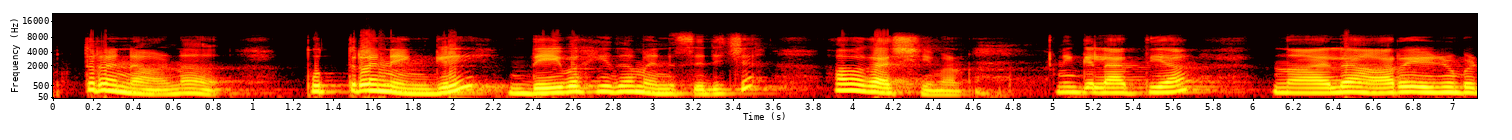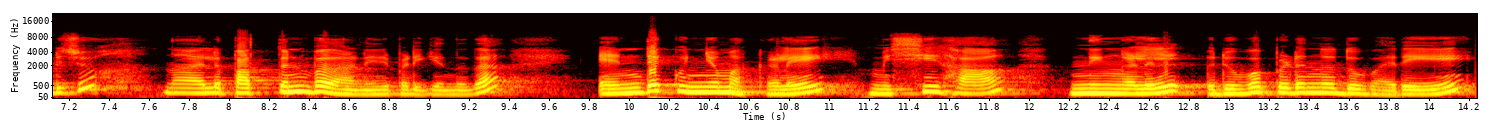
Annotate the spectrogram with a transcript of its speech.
പുത്രനാണ്. പുത്രനെങ്കിൽ ദൈവഹിതമനുസരിച്ച് അവകാശിയുമാണ്. ഇനി ഗലാത്തിയ നാല് ആറ് ഏഴും പഠിച്ചു. നാല് പത്തൊൻപതാണ് ഇനി പഠിക്കുന്നത്. എന്റെ കുഞ്ഞുമക്കളെ മിശിഹ നിങ്ങളിൽ രൂപപ്പെടുന്നതുവരെ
